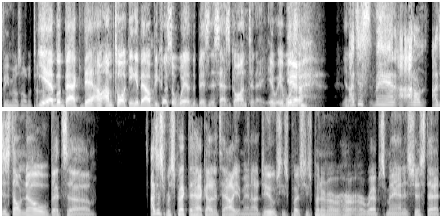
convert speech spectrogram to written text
females all the time. yeah but back then I'm, I'm talking about because of where the business has gone today it, it was yeah. you know I just man, I, I don't, I just don't know that. um I just respect the heck out of Natalya, man. I do. She's put, she's put in her her, her reps, man. It's just that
